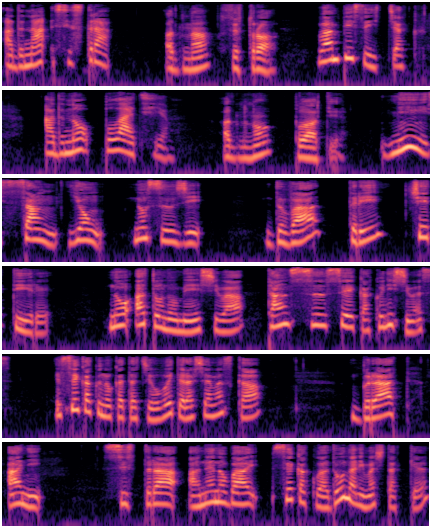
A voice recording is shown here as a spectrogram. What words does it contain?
Одна сестра. Одна сестра. ワンピース一着。 Одно платье. Одно платье. 2、3、4 の数字、2、3、4の後の名詞は単数正確にします。正確の形を覚えてらっしゃいますか？ブラッド、兄、シストラ、姉の場合、正確はどうなりましたっけ？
